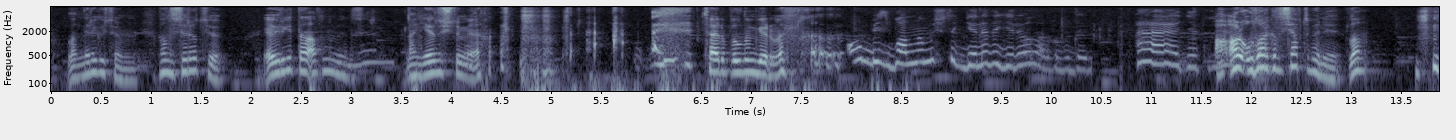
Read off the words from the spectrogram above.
Lan nereye götürüyorum beni? Lan dışarı atıyor. Ya yürü git lan atma beni dışarı. Lan yere düştüm ya. Çarpıldım görmen. Oğlum biz banlamıştık gene de giriyorlardı bu deli. He getir. Aa ar- oda arkadaşı yaptı beni. Lan. Ne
